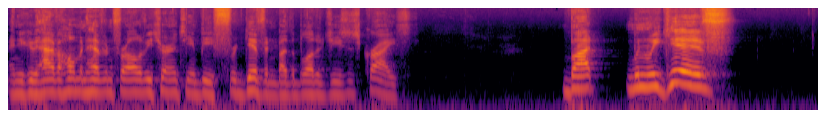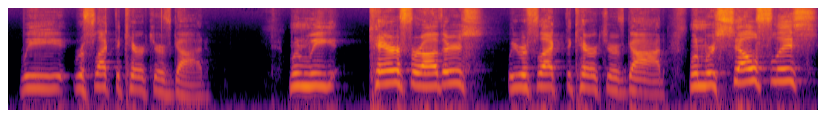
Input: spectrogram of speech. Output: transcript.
and you could have a home in heaven for all of eternity and be forgiven by the blood of Jesus Christ. But when we give, we reflect the character of God. When we care for others, we reflect the character of God. When we're selfless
